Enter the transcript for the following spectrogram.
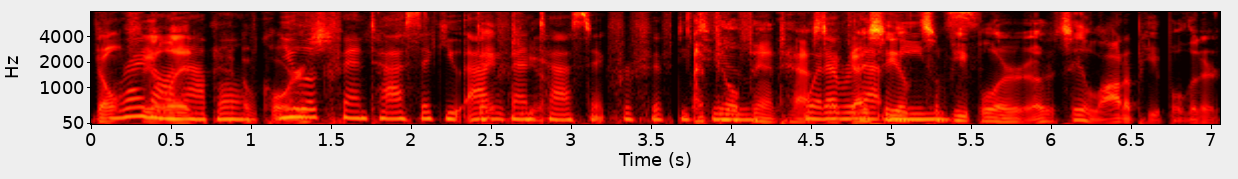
Don't right feel on, it, Apple. of course. You look fantastic. You act Thank you. fantastic for 52. I feel fantastic. Whatever I that see means. some people are. I see a lot of people that are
